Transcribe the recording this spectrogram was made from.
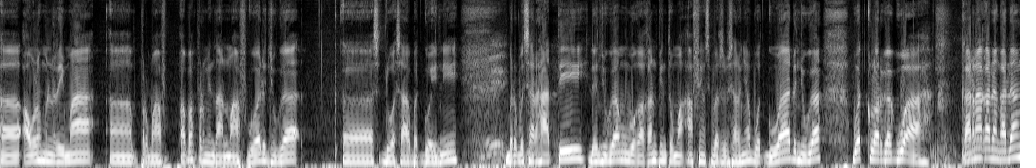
eh, Allah menerima eh, permaaf apa permintaan maaf gue dan juga eh, dua sahabat gue ini berbesar hati dan juga membukakan pintu maaf yang sebesar-besarnya buat gua dan juga buat keluarga gua. Karena kadang-kadang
